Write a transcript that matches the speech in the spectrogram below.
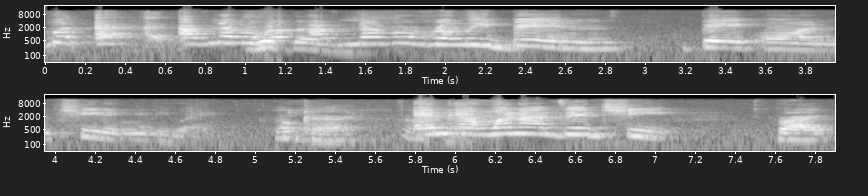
but I, I- I've never re- I've never really been big on cheating anyway. Okay. And and when I did cheat, Right.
